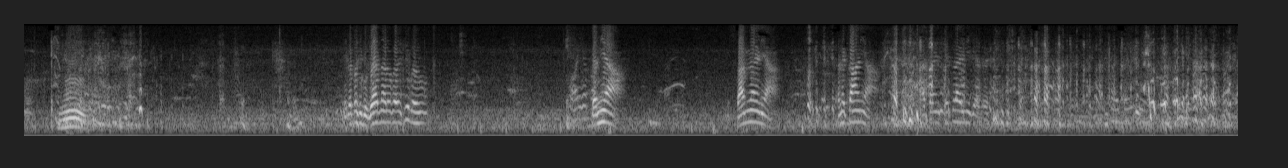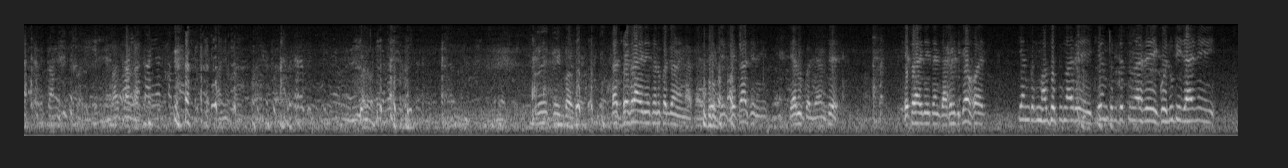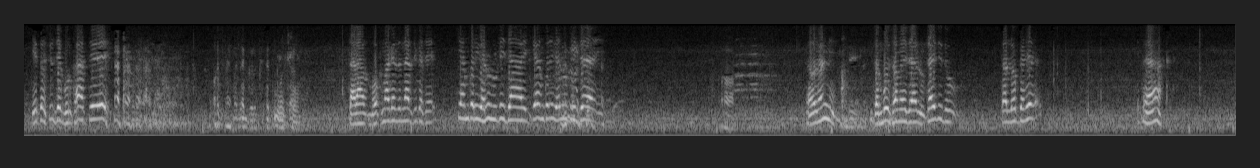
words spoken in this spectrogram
એટલે પછી ગુજરાત ના લોકો શું કહ્યું? કન્યા સ્વામિનારાયણ્યા અને કાણિયા. આ ત્રણ છેતરાય નહીં કે છે. કઈ છેતરાય નહીં, તેનું કલ્યાણ ના થાય. છેતરા છે ને, તેનું કલ્યાણ છે. છેતરાય નહીં, તેની જાગૃતિ કેમ હોય? કેમ કરી માલ જતું ના રે? કેમ કરી જતું ના રે? કોઈ લૂંટી જાય નહીં. એ તો શું છે, ગુરખા છે? તારા મોખમાં શું કે છે? કેમ કરી વહેલું લૂટી જાય? કેમ કરી વહેલું લૂટી જાય? જંબુ સમય જયારે લૂંટાઈ દીધું ત્યારે લોકો કહે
